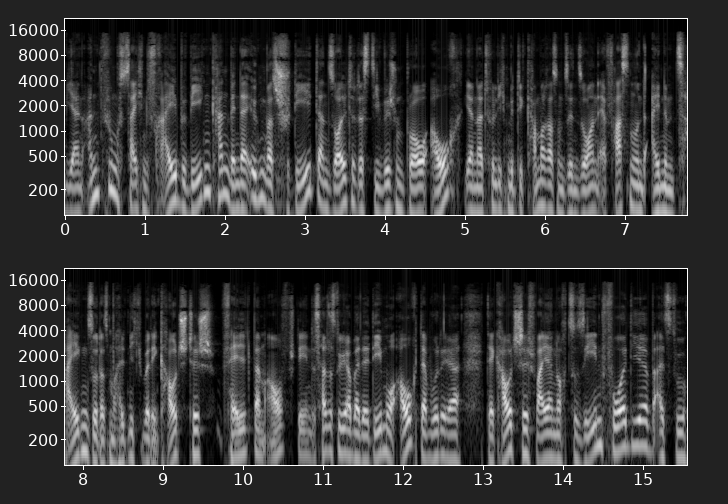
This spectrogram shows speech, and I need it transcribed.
ja in Anführungszeichen frei bewegen kann. Wenn da irgendwas steht, dann sollte das die Vision Pro auch ja natürlich mit den Kameras und Sensoren erfassen und einem zeigen, so dass man halt nicht über den Couchtisch fällt beim Aufstehen. Das hattest du ja bei der Demo auch. Da wurde ja der Couchtisch war ja noch zu sehen vor dir, als du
